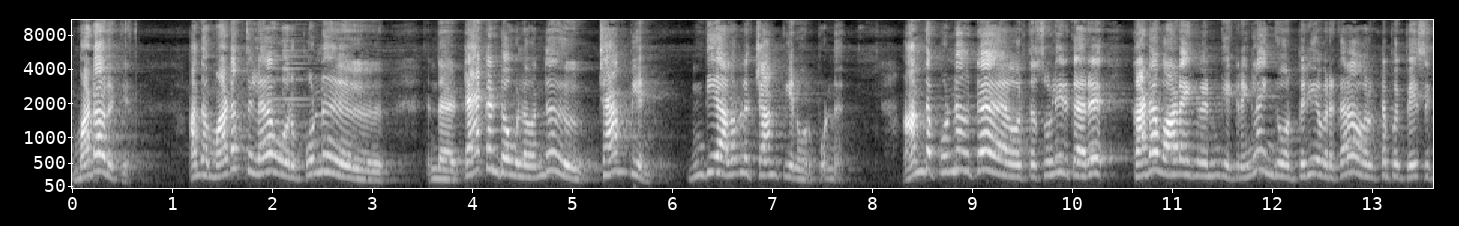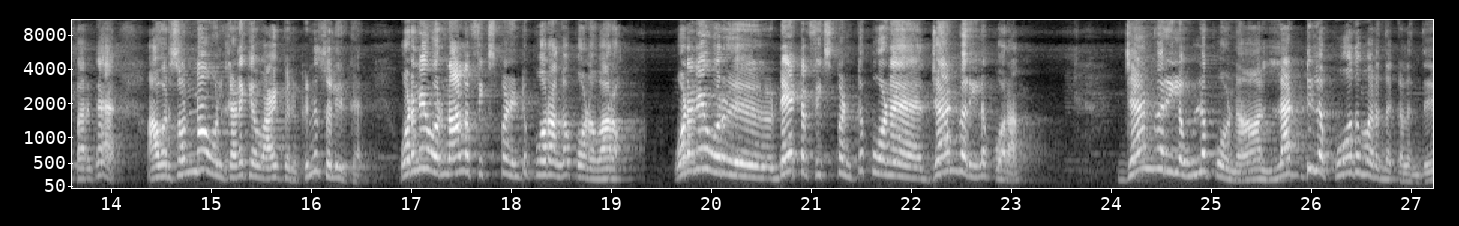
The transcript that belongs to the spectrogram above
மடம் இருக்கு. அந்த மடத்தில் ஒரு பொண்ணு இந்த டேக்கண்டோவில் வந்து சாம்பியன் இந்திய அளவில் சாம்பியன் ஒரு பொண்ணு. அந்த பொண்ணுகிட்ட ஒருத்தர் சொல்லியிருக்காரு கடை வாடகைன்னு கேட்குறீங்களா இங்கே ஒரு பெரியவர் இருக்காரு அவர்கிட்ட போய் பேசி பாருங்க. அவர் சொன்னால் உங்களுக்கு கிடைக்க வாய்ப்பு இருக்குன்னு சொல்லியிருக்காரு. உடனே ஒரு நாளை ஃபிக்ஸ் பண்ணிட்டு போகிறாங்க போன வாரம். உடனே ஒரு டேட்டை ஃபிக்ஸ் பண்ணிட்டு போன ஜான்வரியில் போகிறாங்க ஜான்வரியில் உள்ளே போனால் லட்டில் போத மருந்தை கலந்து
